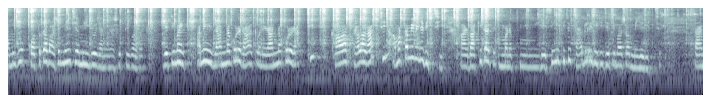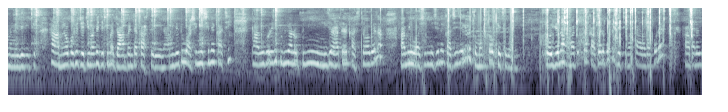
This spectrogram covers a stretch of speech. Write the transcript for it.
আমি যে কতটা বাসন মেজেছি আমি নিজেও জানি না সত্যি কথা। জেঠিমাই, আমি রান্না করে রাখ মানে রান্না করে রাখছি, খাওয়ার থালা রাখছি আমারটা আমি মেজে দিচ্ছি। আর বাকিটা মানে বেসিংয়ে কিছু থাকলেই দেখি জেঠিমা সব মেজে দিচ্ছে। তা আমি মেজে দিচ্ছি হ্যাঁ আমি অবশ্য জেঠিমাকে জেঠিমা জামা প্যান্টটা কাচতে দিই না। আমি যেহেতু ওয়াশিং মেশিনে কাছি, তা আমি বলেছি, তুমি আরও তুমি নিজের হাতে আর কাচতে হবে না। আমি ওয়াশিং মেশিনে কাছি যে গেলে তোমারটাও কেচে দেবো। তো ওই জন্য আমাদেরটা কাচার পরে জেঠিমাটা আলাদা করে আবার ওই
